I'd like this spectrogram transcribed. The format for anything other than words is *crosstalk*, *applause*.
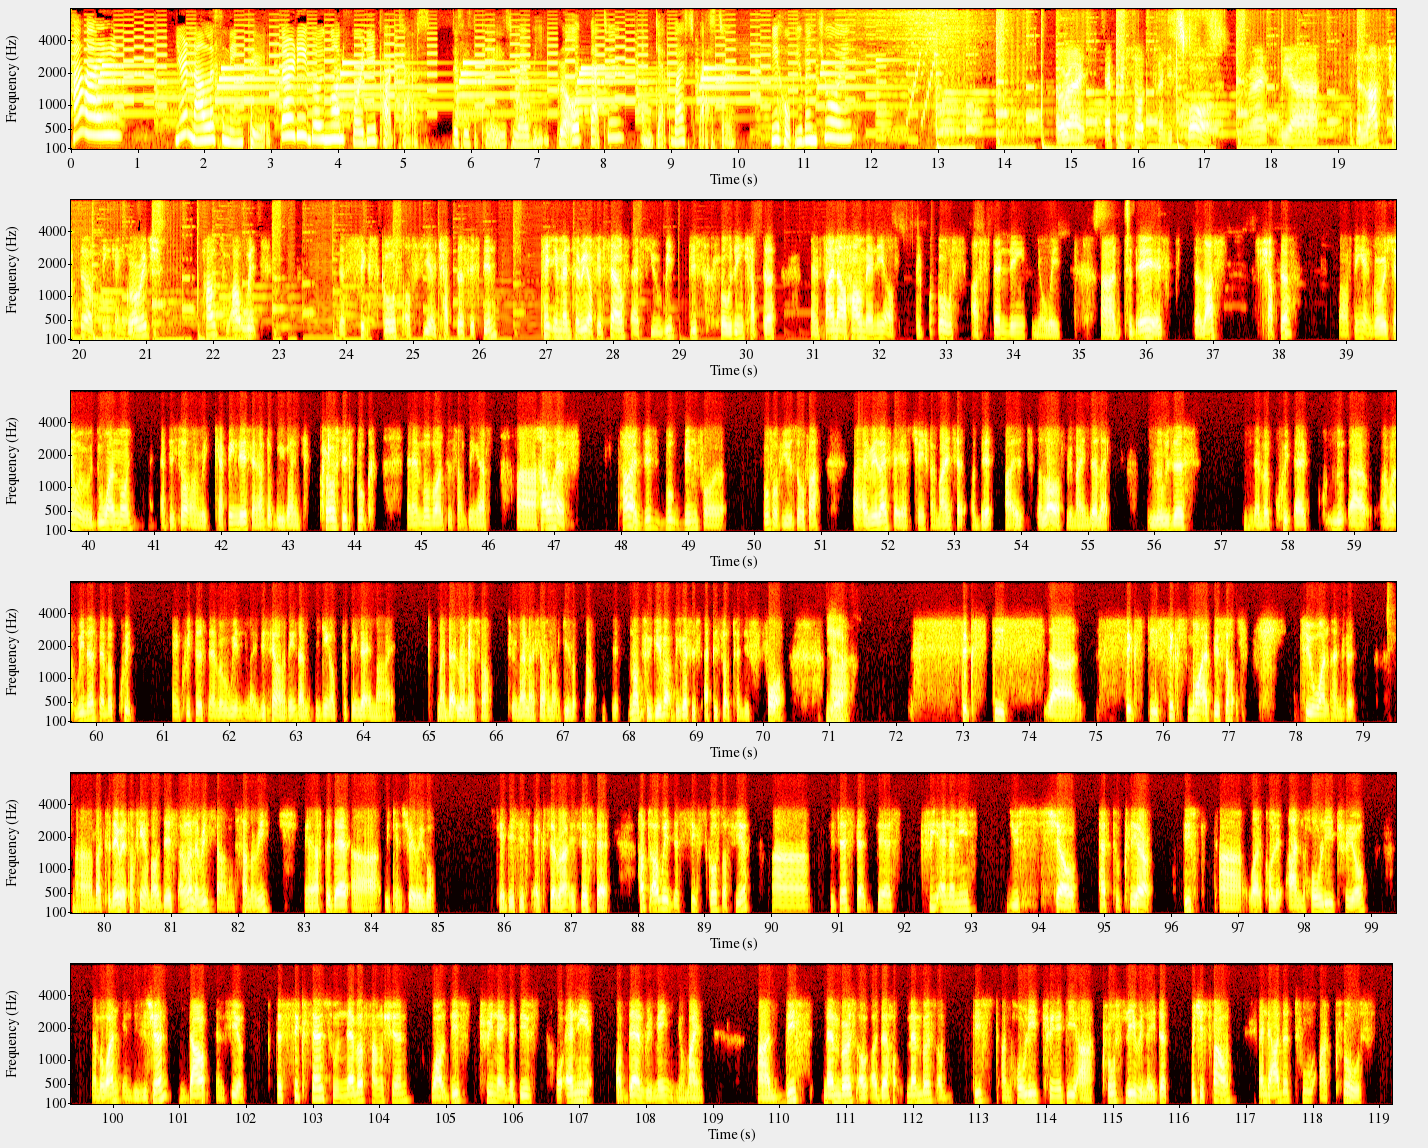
Hi! You're now listening to 30 Going on 40 podcast. This is the place where we grow old better and get wise faster. We hope you enjoy. All right, episode 24. All right, we are at the last chapter of Think and Grow Rich How to Outwit the Six Ghosts of Fear, chapter 15. Take inventory of yourself as you read this closing chapter and find out how many of the ghosts are standing in your way. Uh, today is the last chapter of Think and Grow Rich. We will do one more episode on recapping this, and after we're going to close this book and then move on to something else. Uh, how have how has this book been for both of you so far? I realized that it has changed my mindset a bit. Uh, it's a lot of reminder like losers never quit, uh, uh, uh, what winners never quit, and quitters never win. Like these kind of things, I'm thinking of putting that in my my bedroom as well to remind myself not give up, not not to give up because it's episode 24. Yeah. Uh, 60, uh, 66 more episodes *laughs* to 100. Uh, but today we're talking about this. I'm going to read some summary. And after that, uh, we can straight away go. Okay, this is. Right? It says that how to outwit the six ghosts of fear. Uh, it says that there's three enemies you shall have to clear out. This, uh, what I call it, unholy trio. Number one, indecision, doubt, and fear. The sixth sense will never function while these three negatives or any of them remain in your mind. Uh, these members of uh, the members of this unholy trinity are closely related, which is found, and the other two are close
